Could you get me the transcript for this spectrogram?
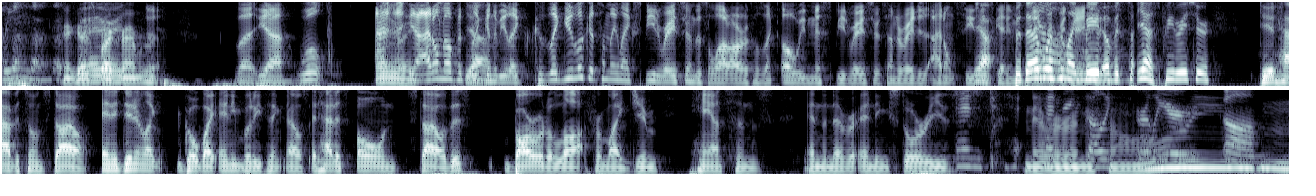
get a But spark anyway- cranberry? But yeah, well, I, I- yeah, I don't know if it's yeah. like going to be like because like you look at something like Speed Racer and there's a lot of articles like, oh, we miss Speed Racer, it's underrated. I don't see yeah, this getting. but the that same wasn't like made of its. Yeah, Speed Racer did have its own style, and it didn't like go by anybody thing else. It had its own style. This borrowed a lot from like Jim Henson's and the Never Ending Stories. And H- Never Henry ending Selick's earlier. Um,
